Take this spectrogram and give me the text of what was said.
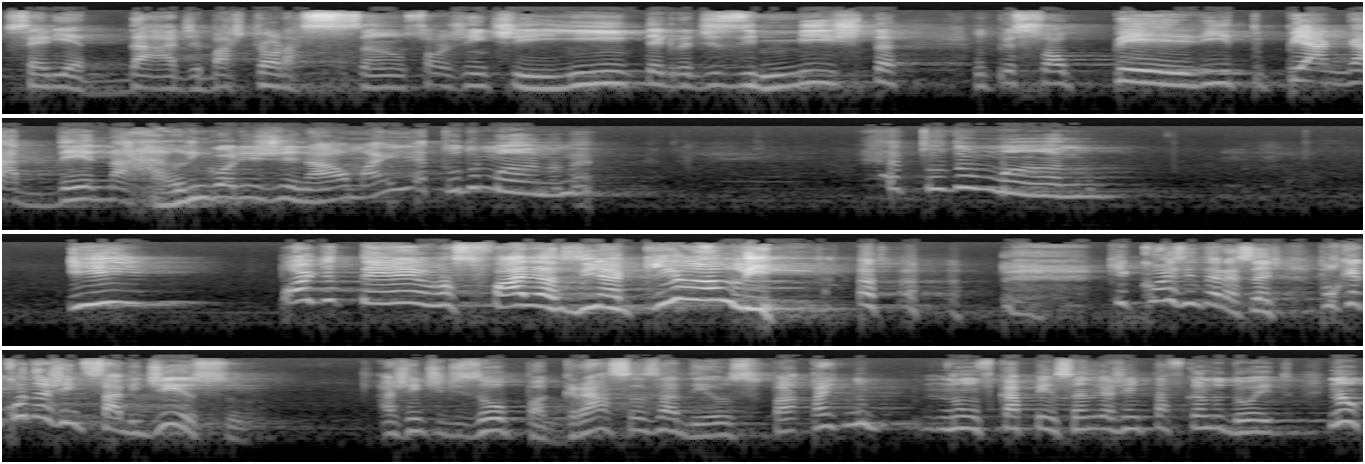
seriedade, basta oração, só gente íntegra, dizimista, um pessoal perito, PHD na língua original, mas é tudo humano, né? É tudo humano. E pode ter umas falhazinhas aqui ou ali. que coisa interessante, porque quando a gente sabe disso, a gente diz, opa, graças a Deus, para não, não ficar pensando que a gente está ficando doido. Não,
